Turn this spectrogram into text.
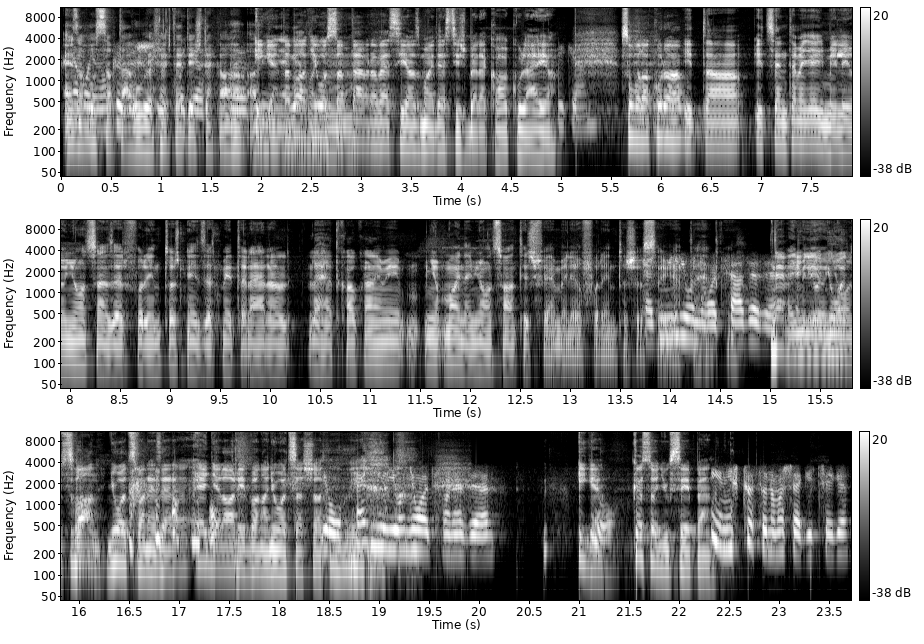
Ez nem a hosszabb távú befektetésnek a, a Igen, tehát valaki hosszabb távra veszi, az majd ezt is belekalkulálja. Igen. Szóval akkor a... Itt, a, itt szerintem egy 1 millió 800 ezer forintos négyzetméter árral lehet kalkulálni, ami majdnem 86,5 millió forintos összeg. 1 millió 800 ezer? Nem, 1 millió 80, 80 ezer, egyel arrébb van a 8-asat. Jó, 1 millió 80 ezer. Igen, Jó. köszönjük szépen. Én is köszönöm a segítséget.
